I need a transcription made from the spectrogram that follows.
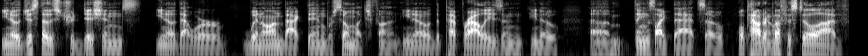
you know just those traditions you know that were went on back then were so much fun you know the pep rallies and you know um, things like that. So well powder you know, puff is still alive.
